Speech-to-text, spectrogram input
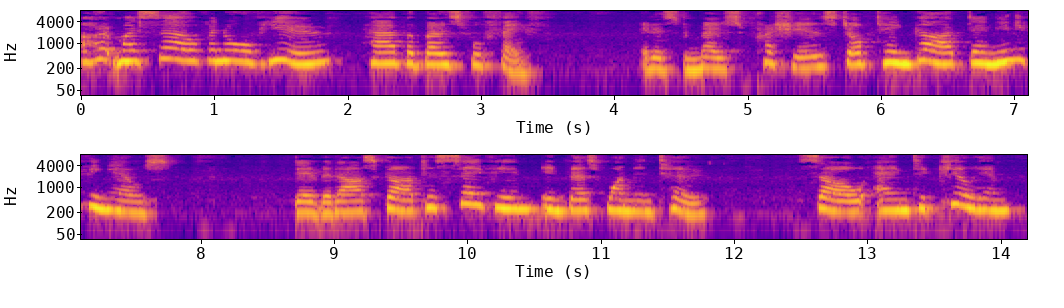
I hope myself and all of you have a boastful faith. It is the most precious to obtain God than anything else. David asked God to save him in verse 1 and 2. Saul aimed to kill him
